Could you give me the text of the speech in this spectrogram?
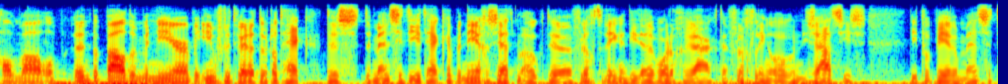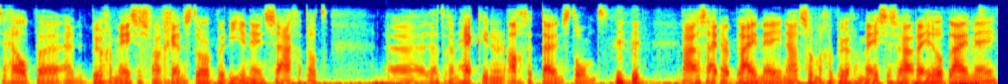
allemaal op een bepaalde manier beïnvloed werden door dat hek. Dus de mensen die het hek hebben neergezet, maar ook de vluchtelingen die daar worden geraakt en vluchtelingenorganisaties die proberen mensen te helpen. En de burgemeesters van grensdorpen die ineens zagen dat, eh, dat er een hek in hun achtertuin stond. waren zij daar blij mee? Nou, sommige burgemeesters waren er heel blij mee.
